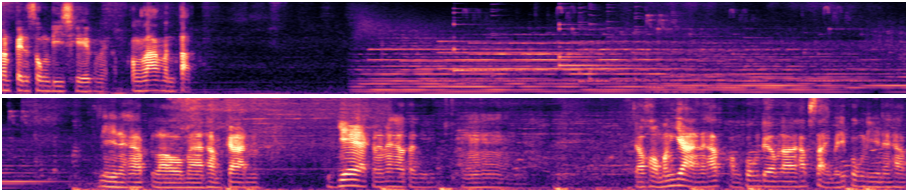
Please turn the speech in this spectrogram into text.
มันเป็นทรง D shape เห็นไหมครับข้างล่างมันตัดนี่นะครับ เรามาทำการแยกแล้วนะครับ ตอนนี้ อ่าเจ้าของบางอย่างนะครับ ของพวงเดิมเรานะครับ ใส่มาที่พวงนี้นะครับ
